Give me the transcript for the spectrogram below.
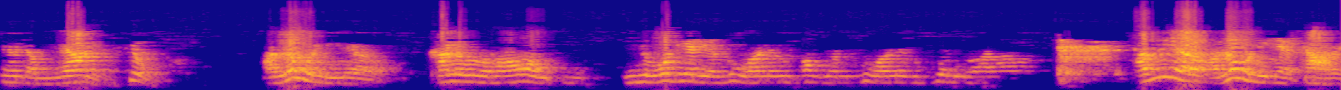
အင်းတော်များနေပြုတ်အလုံးဝင်နေတော့ခန္ဓာသဘာဝကိုဒီသဘောတရားတွေလူဟာလည်းပေါက်ပြန်လူဟာလည်းပြည့်နေပါလားအမိကတော့အလုံးဝင်နေတဲ့ဒါပဲ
